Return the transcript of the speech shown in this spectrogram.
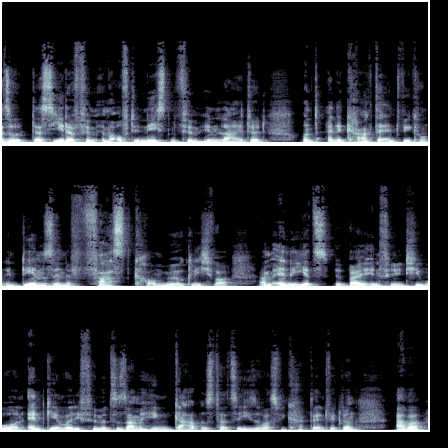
also dass jeder Film immer auf den nächsten Film hinleitet und eine Charakterentwicklung in dem Sinne fast kaum möglich war. Am Ende jetzt bei Infinity War und Endgame, weil die Filme zusammenhingen, gab es tatsächlich sowas wie Charakterentwicklung. Aber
